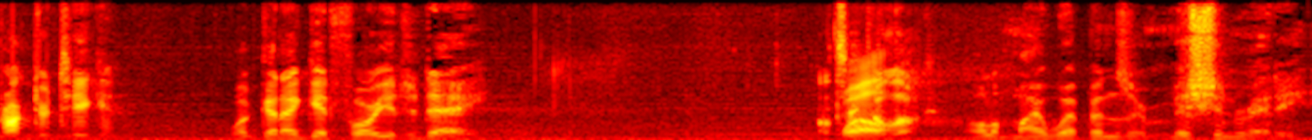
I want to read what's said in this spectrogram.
Proctor Teagan. What can I get for you today? I'll take Well. a look. All of my weapons are mission ready.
